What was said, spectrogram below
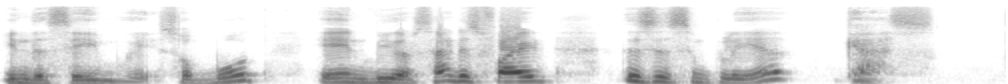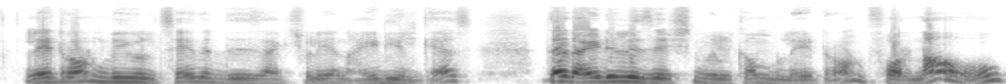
in the same way. So, both A and B are satisfied this is simply a gas. Later on we will say that this is actually an ideal gas that idealization will come later on. For now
